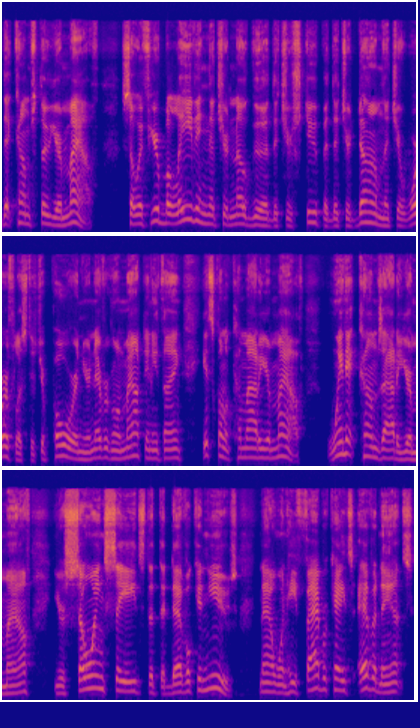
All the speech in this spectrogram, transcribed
that comes through your mouth. So if you're believing that you're no good, that you're stupid, that you're dumb, that you're worthless, that you're poor, and you're never going to mount anything, it's going to come out of your mouth. When it comes out of your mouth, you're sowing seeds that the devil can use. Now, when he fabricates evidence,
